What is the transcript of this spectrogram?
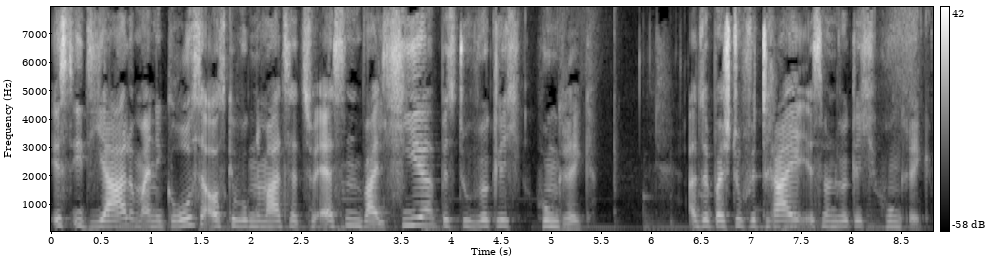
ist ideal, um eine große ausgewogene Mahlzeit zu essen, weil hier bist du wirklich hungrig. Also bei Stufe 3 ist man wirklich hungrig.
